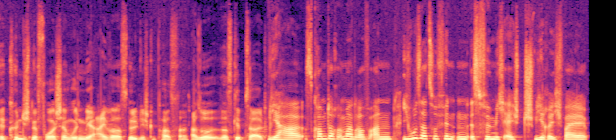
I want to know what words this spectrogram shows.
der könnte ich mir vorstellen, wo mir einfach das Bild nicht gepasst hat. Also das gibt's halt. Ja, es kommt auch immer drauf an. User zu finden ist für mich echt schwierig, weil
